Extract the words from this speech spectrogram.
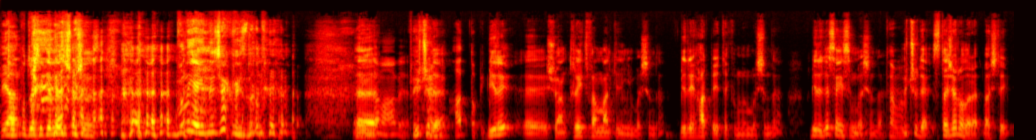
Bir çok an pudra şekerine düşmüşsünüz. Bunu yayınlayacak mıyız lan? Ee, abi. üçü de Hot topic. biri e, şu an Creative and Marketing'in başında. Biri Hardware takımının başında. Biri de Sales'in başında. Tamam. Üçü de stajyer olarak başlayıp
